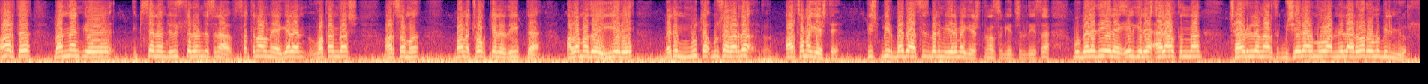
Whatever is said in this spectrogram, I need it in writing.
Artı benden e, iki sene önce, üç sene öncesine satın almaya gelen vatandaş arsamı bana çok gelir deyip de alamadığı yeri benim bu, bu sefer de arsama geçti. Hiçbir bedelsiz benim yerime geçti nasıl geçildiyse. Bu belediye ile ilgili el altından çevrilen artık bir şeyler mi var neler var onu bilmiyoruz.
